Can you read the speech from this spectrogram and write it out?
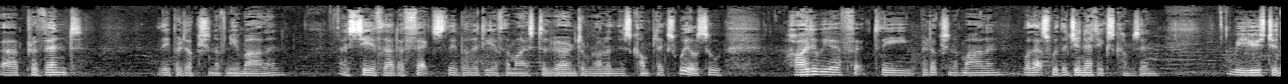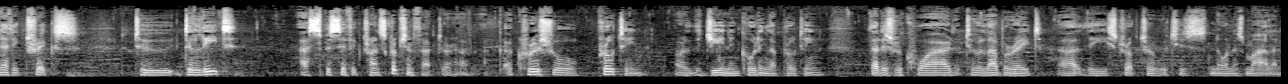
uh, prevent the production of new myelin and see if that affects the ability of the mice to learn to run on this complex wheel. So, how do we affect the production of myelin? Well, that's where the genetics comes in. We use genetic tricks to delete a specific transcription factor, a, a crucial protein, or the gene encoding that protein, that is required to elaborate uh, the structure which is known as myelin.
